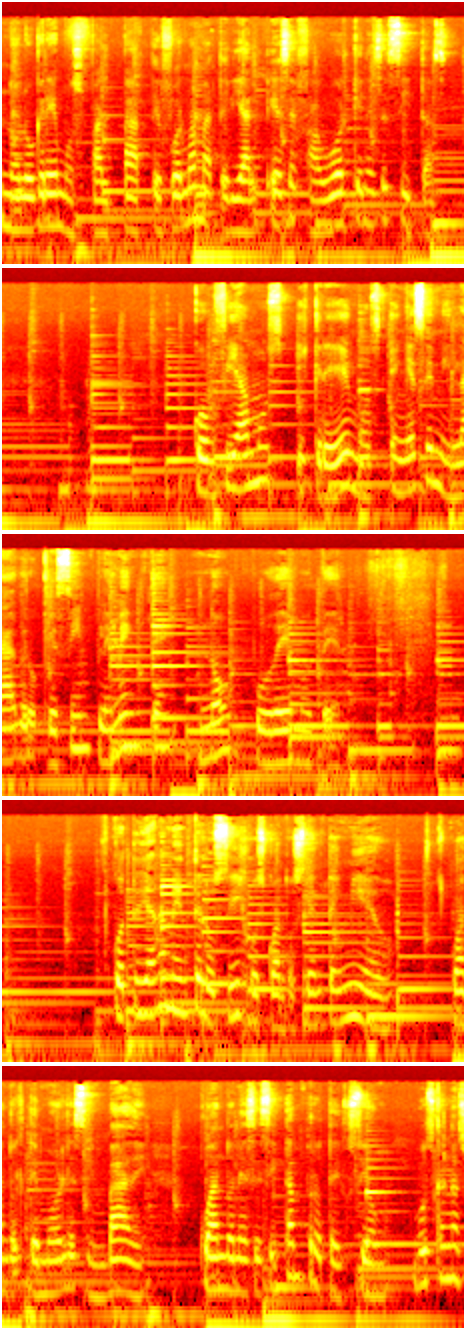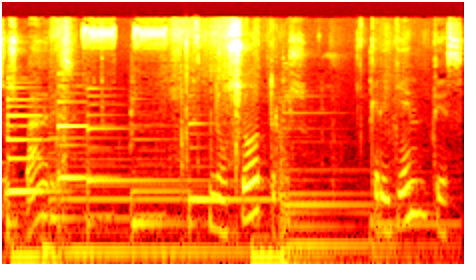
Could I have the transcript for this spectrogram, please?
no logremos palpar de forma material ese favor que necesitas, confiamos y creemos en ese milagro que simplemente no podemos ver. Cotidianamente los hijos cuando sienten miedo cuando el temor les invade, cuando necesitan protección, buscan a sus padres. Nosotros, creyentes,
